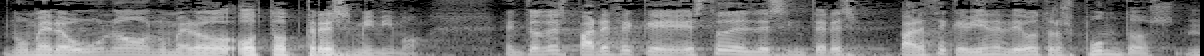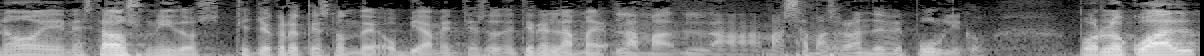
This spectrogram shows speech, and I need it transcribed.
Número uno o, número, o top tres mínimo. Entonces parece que esto del desinterés parece que viene de otros puntos, no en Estados Unidos, que yo creo que es donde, obviamente, es donde tienen la, la masa más grande de público. Por lo cual,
